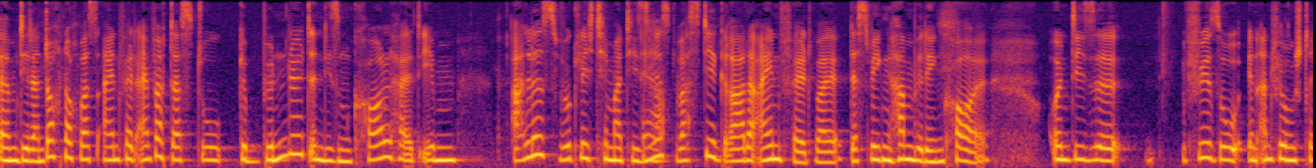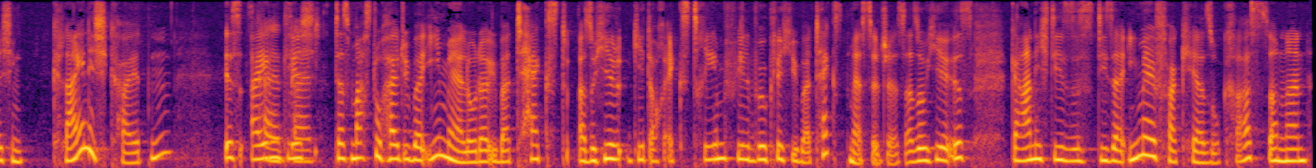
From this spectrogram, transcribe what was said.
ähm, dir dann doch noch was einfällt. Einfach, dass du gebündelt in diesem Call halt eben alles wirklich thematisierst, ja. was dir gerade einfällt, weil deswegen haben wir den Call. Und diese für so in Anführungsstrichen Kleinigkeiten ist eigentlich, das machst du halt über E-Mail oder über Text. Also hier geht auch extrem viel wirklich über Text-Messages. Also hier ist gar nicht dieses, dieser E-Mail-Verkehr so krass, sondern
